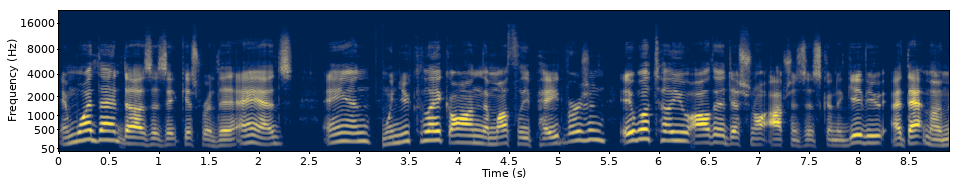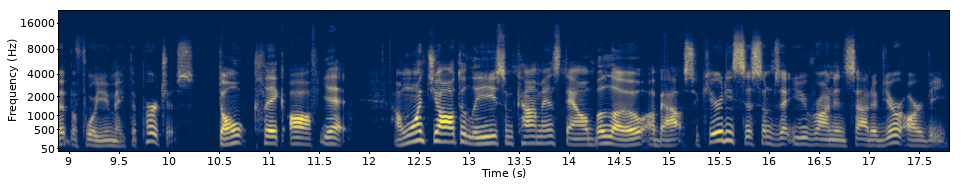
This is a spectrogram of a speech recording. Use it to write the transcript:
And what that does is it gets rid of the ads and when you click on the monthly paid version, it will tell you all the additional options it's going to give you at that moment before you make the purchase. Don't click off yet. I want y'all to leave some comments down below about security systems that you run inside of your RV.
